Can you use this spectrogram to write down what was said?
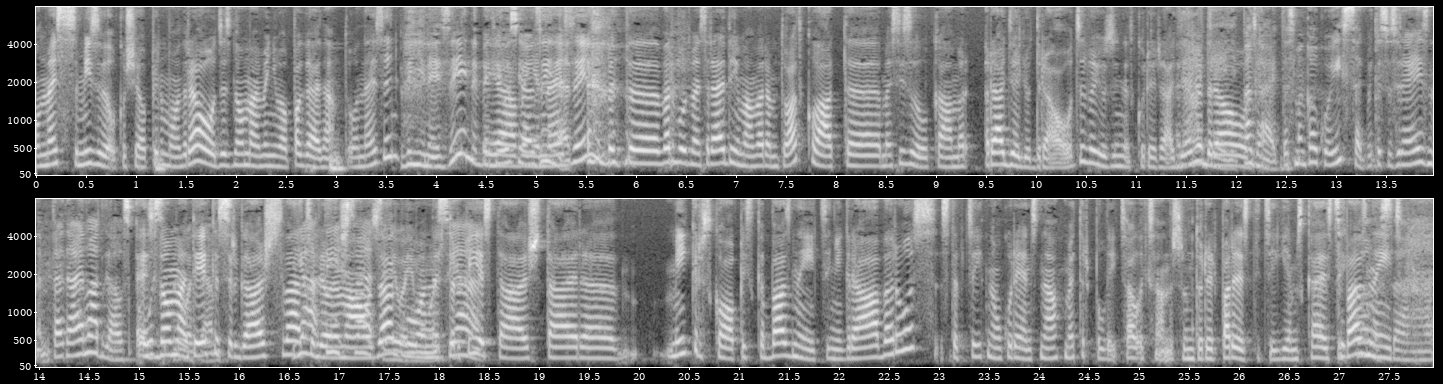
un mēs esam izvilkuši jau pirmo draugu. Es domāju, viņi vēl pagaidām to nezina. Viņi nezina, bet Jā, jūs jau zināt. nezina, bet uh, varbūt mēs raidījumā varam to atklāt. Uh, mēs izvilkām raģeļu draugu. Vai jūs zināt, kur ir raģeļu draugs? Pagaidiet, tas man kaut ko izsaka, bet es uzreiz. Tā, tā ir Latvijas puse. Es domāju, tie, protams. kas ir gājuši Jā, svētceļojumā uz Agonu, ir jā. piestājuši. Tā ir uh, mikroskopiska baznīciņa grāvaros, starp citu, no kurienes nāk metropolīts Aleksandrs, un tur ir pareizticīgiem skaista Cik baznīca. kolosāli.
